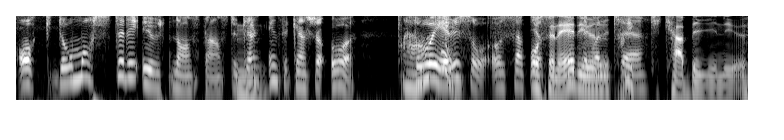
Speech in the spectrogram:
Och då måste det ut någonstans. Du kan inte kanske... Och, Ah, då okej. är det så. Och, så och sen är det ju en lite- tryckkabin ju.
